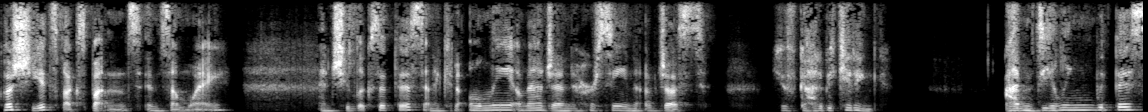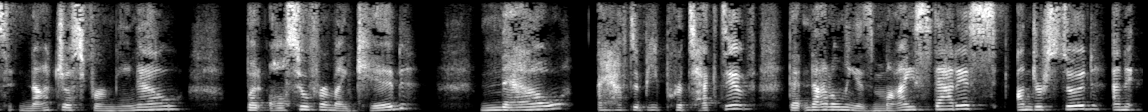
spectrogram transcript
push Yitzchak's buttons in some way. And she looks at this, and I can only imagine her scene of just, you've got to be kidding. I'm dealing with this not just for me now, but also for my kid. Now I have to be protective that not only is my status understood and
